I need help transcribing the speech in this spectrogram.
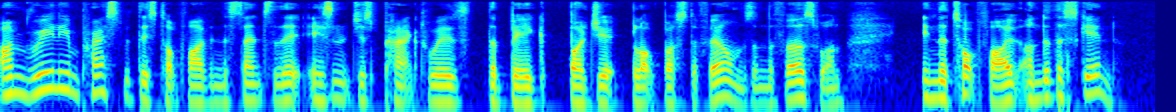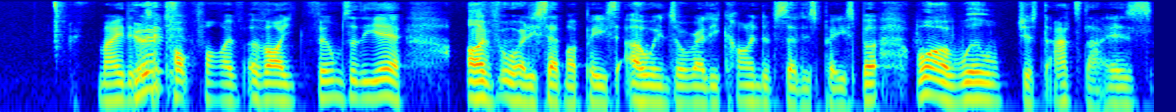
I'm really impressed with this top five in the sense that it isn't just packed with the big budget blockbuster films. And the first one in the top five, Under the Skin, made it Good. to top five of our films of the year. I've already said my piece. Owen's already kind of said his piece. But what I will just add to that is,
